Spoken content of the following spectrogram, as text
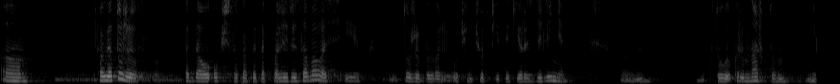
э, когда тоже тогда общество как-то так поляризовалось, и тоже были очень четкие такие разделения, эм, кто Крым наш, кто не,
